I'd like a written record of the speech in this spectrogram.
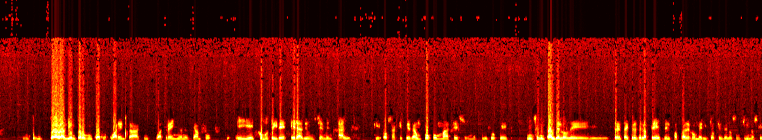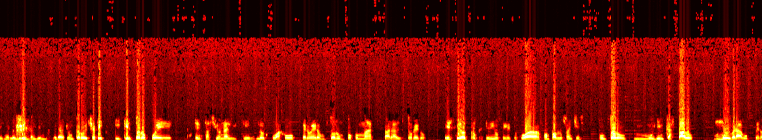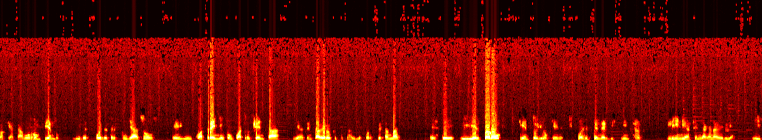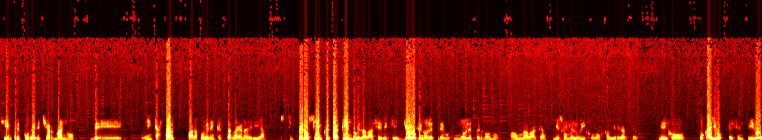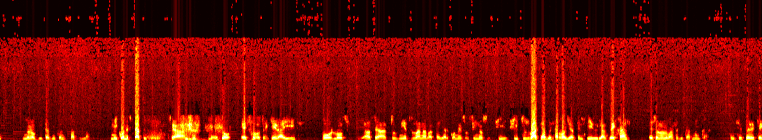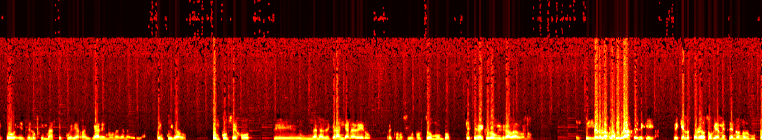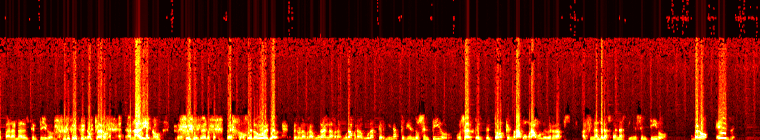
todavía un toro con 440, con cuatreño en el campo, y eh, ¿cómo te diré? Era de un cemental, que, o sea, que te da un poco más eso, me explico que un cemental de lo de 33 de la P, del papá de Romerito, aquel de los encinos, que me lo llevé también, era un toro de Chafik, y que el toro fue sensacional y que lo cuajó, pero era un toro un poco más para el torero. Este otro que te digo que le tocó a Juan Pablo Sánchez, un toro muy encastado, muy bravo, pero a que acabó rompiendo. Y después de tres puyazos, eh, y cuatreño con 480 y el tentadero, que pues ahí los toros pesan más, este, y el toro, siento yo que puedes tener distintas líneas en la ganadería y siempre poder echar mano de encastar, para poder encastar la ganadería, pero siempre partiendo de la base de que yo lo que no le, no le perdono a una vaca, y eso me lo dijo don Javier García, me dijo, Tocayo, el sentido no lo quitas ni con espátula, ni con espátula. O sea, eso, eso se queda ahí por los, o sea, tus nietos van a batallar con eso. Si, no, si, si tus vacas desarrollan sentido y las dejas, eso no lo vas a quitar nunca. Este defecto es de lo que más se puede arraigar en una ganadería. Ten cuidado. Un consejo de un gran ganadero, reconocido por todo el mundo, que se me quedó muy grabado, ¿no? Este, Pero la bravura de que de que a los toreros obviamente no nos gusta para nada el sentido, ¿no? claro, a nadie, ¿no? Pero, pero, bueno, pero la bravura, la bravura, bravura termina teniendo sentido. O sea, el, toro que es bravo, bravo de verdad, pues, al final de las faenas tiene sentido bueno, el,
